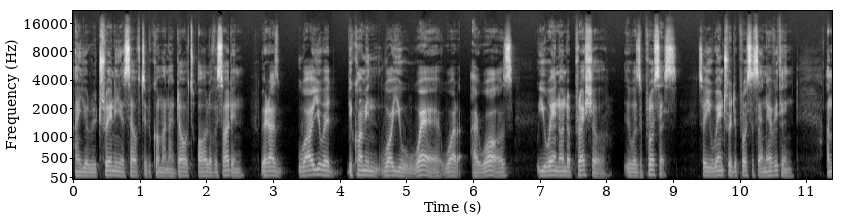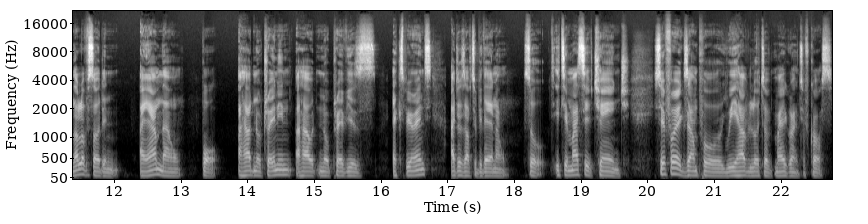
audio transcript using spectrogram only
and you're retraining yourself to become an adult all of a sudden. Whereas while you were becoming what you were, what I was, you weren't under pressure. It was a process. So you went through the process and everything. And all of a sudden, I am now, but I had no training, I had no previous experience. I just have to be there now. So it's a massive change. So, for example, we have lots of migrants, of course,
